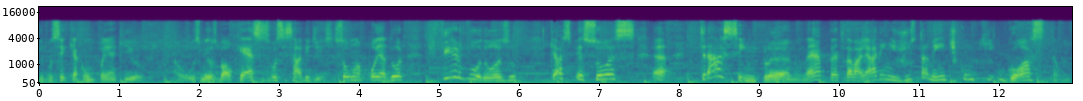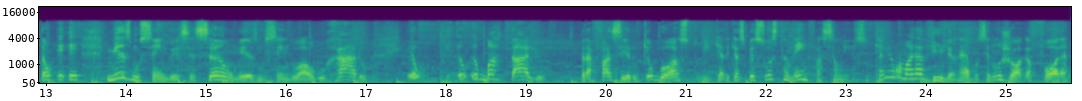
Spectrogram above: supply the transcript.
e você que acompanha aqui o, os meus balcasts, você sabe disso. Sou um apoiador fervoroso que as pessoas uh, tracem um plano, né, para trabalharem justamente com o que gostam. Então, e, e, mesmo sendo exceção, mesmo sendo algo raro, eu, eu, eu batalho para fazer o que eu gosto e quero que as pessoas também façam isso. Que aí é uma maravilha, né? Você não joga fora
